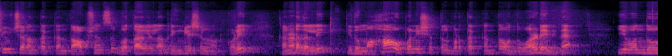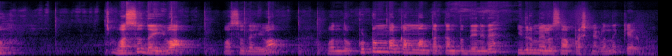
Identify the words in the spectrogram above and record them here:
future ಅಂತಕ್ಕಂಥ ಆಪ್ಷನ್ಸ್ ಗೊತ್ತಾಗಲಿಲ್ಲ ಅಂದರೆ ಇಂಗ್ಲೀಷಲ್ಲಿ ನೋಡ್ಕೊಳ್ಳಿ. ಕನ್ನಡದಲ್ಲಿ ಇದು ಮಹಾ ಉಪನಿಷತ್ತಲ್ಲಿ ಬರ್ತಕ್ಕಂಥ ಒಂದು ವರ್ಡ್ ಏನಿದೆ? ಈ ಒಂದು ವಸುದೈವ ವಸುದೈವ ಒಂದು ಕುಟುಂಬ ಕಮ್ ಏನಿದೆ? ಇದ್ರ ಮೇಲೂ ಸಹ ಪ್ರಶ್ನೆಗಳನ್ನು ಕೇಳ್ಬೋದು.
